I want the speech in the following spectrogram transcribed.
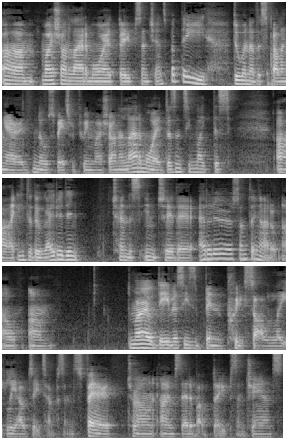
Um, Marshon Lattimore, 30% chance, but they do another spelling error, no space between Marshon and Lattimore. It doesn't seem like this, uh, either the writer didn't turn this into the editor or something, I don't know. Um, Demario Davis, he's been pretty solid lately, I would say 10% It's fair. Terron Armstead, about 30% chance.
